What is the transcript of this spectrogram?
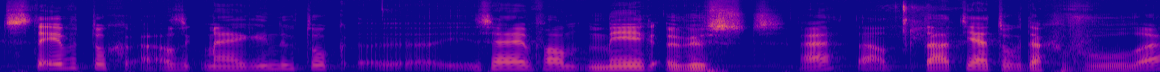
Steven toch, als ik mij herinner, ook eh, zei van meer rust. Hè? Dat, dat had jij toch dat gevoel, hè?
